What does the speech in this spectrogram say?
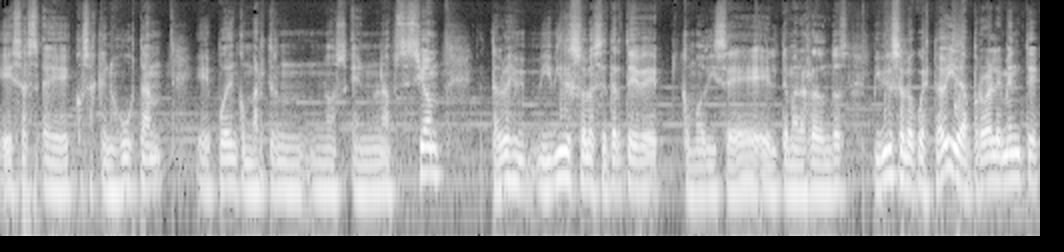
esas eh, cosas que nos gustan pueden convertirnos en una obsesión? Tal vez vivir solo se trate de, como dice el tema de los redondos, vivir solo cuesta vida, probablemente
